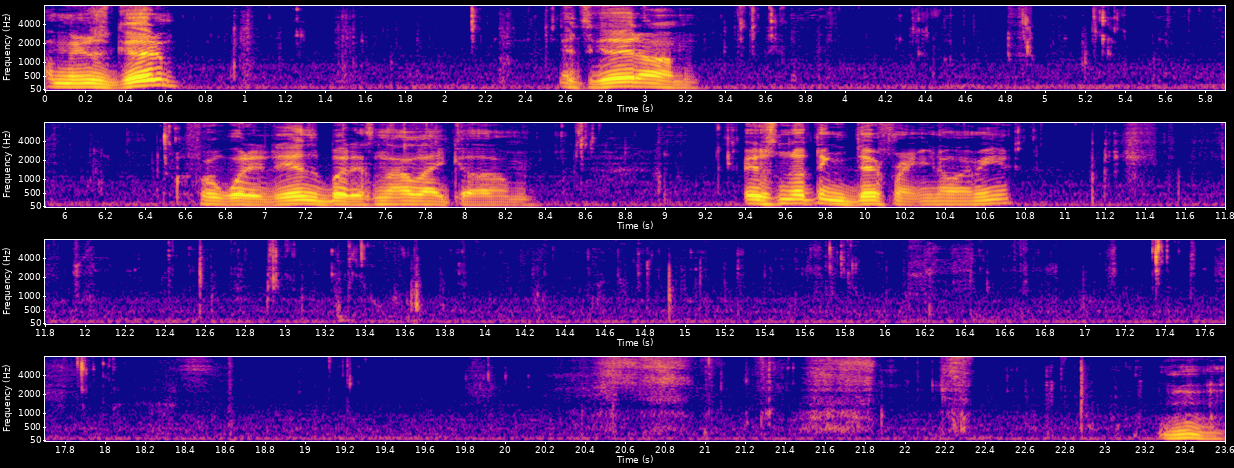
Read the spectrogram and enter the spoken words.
I mean, it's good. It's good um, for what it is, but it's not like, um, it's nothing different, you know what I mean? Mmm.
